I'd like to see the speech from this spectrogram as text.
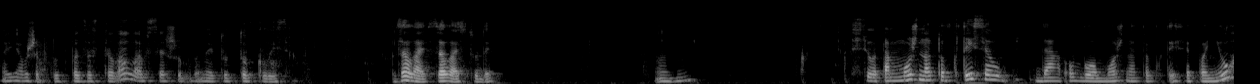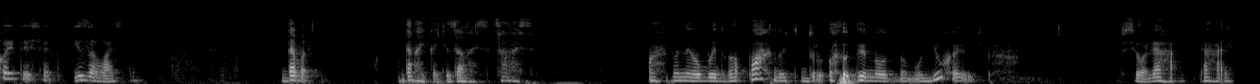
А я вже тут позастилала все, щоб вони тут товклися. Залазь, залазь туди. Угу. Все, там можна товктися, да, обом можна товктися. Понюхайтеся і залазьте. Давай. Давай, Кеті, залазь, залазь. Ой, вони обидва пахнуть, один одному нюхають. Все, лягай, лягай.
